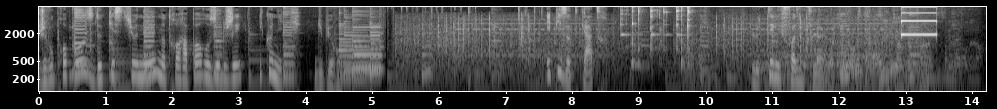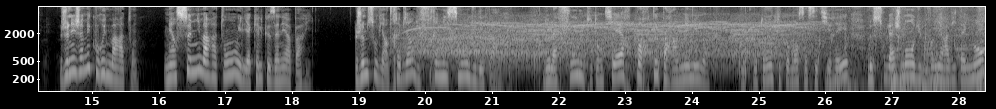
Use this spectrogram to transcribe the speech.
je vous propose de questionner notre rapport aux objets iconiques du bureau. Épisode 4 Le téléphone pleure. Je n'ai jamais couru de marathon, mais un semi-marathon il y a quelques années à Paris. Je me souviens très bien du frémissement du départ, de la foule tout entière portée par un même élan le peloton qui commence à s'étirer, le soulagement du premier ravitaillement,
